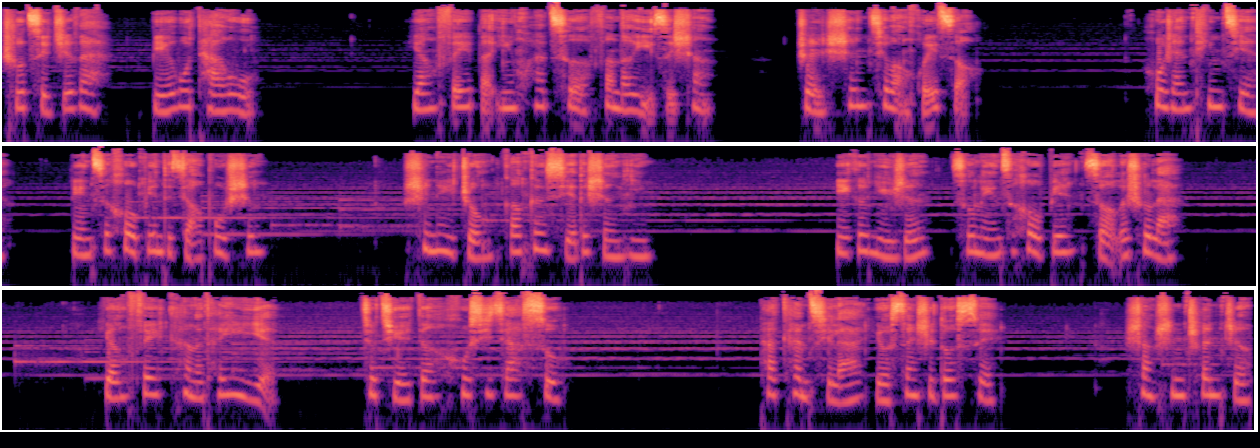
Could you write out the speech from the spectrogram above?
除此之外，别无他物。杨飞把樱花册放到椅子上。转身就往回走，忽然听见帘子后边的脚步声，是那种高跟鞋的声音。一个女人从帘子后边走了出来。杨飞看了她一眼，就觉得呼吸加速。她看起来有三十多岁，上身穿着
